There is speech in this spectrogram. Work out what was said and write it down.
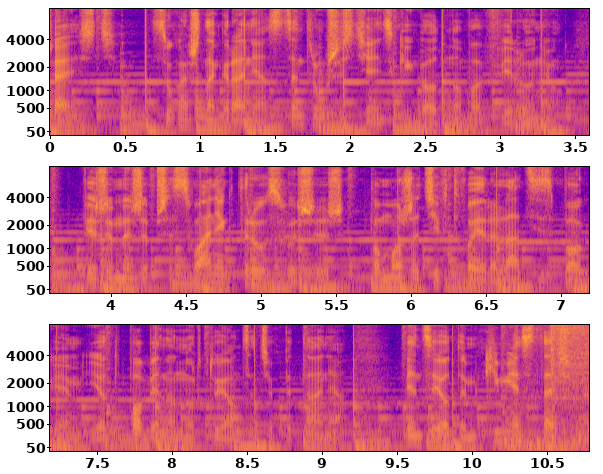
Cześć! Słuchasz nagrania z Centrum Chrześcijańskiego Odnowa w Wieluniu. Wierzymy, że przesłanie, które usłyszysz, pomoże Ci w Twojej relacji z Bogiem i odpowie na nurtujące Cię pytania. Więcej o tym, kim jesteśmy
